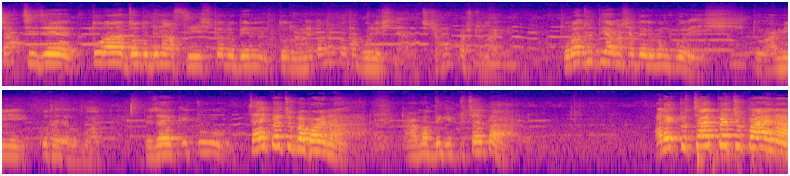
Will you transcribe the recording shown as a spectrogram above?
চাচ্ছি যে তোরা যতদিন আসছিস ততদিন তোর ম্যাডামের কথা বলিস না বুঝছিস? আমার কষ্ট লাগে। তোরা যদি আমার সাথে এরকম করিস তো আমি কোথায় যাব বল? তো যাই হোক একটু চাইপা চুপা পায় না। আমার দিকে একটু চাই চাইপায় আরে একটু চাইপা চুপায় না।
